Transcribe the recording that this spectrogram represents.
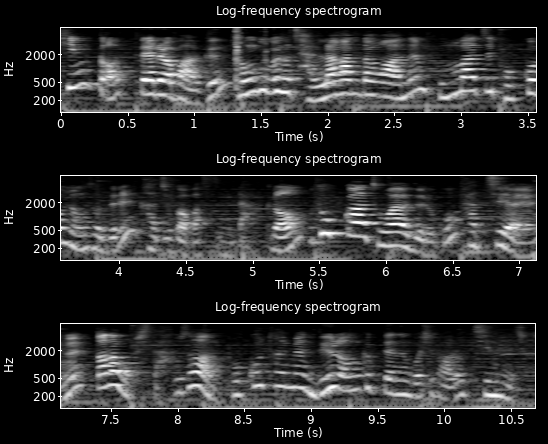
힘껏 때려박은 전국에서 잘 나간다고 하는 봄맞이 벚꽃 명소들을 가지고 와봤습니다. 그럼 구독과 좋아요 누르고 같이 여행을 떠나봅시다. 우선 벚꽃 하면 늘 언급되는 곳이 바로 진해죠.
